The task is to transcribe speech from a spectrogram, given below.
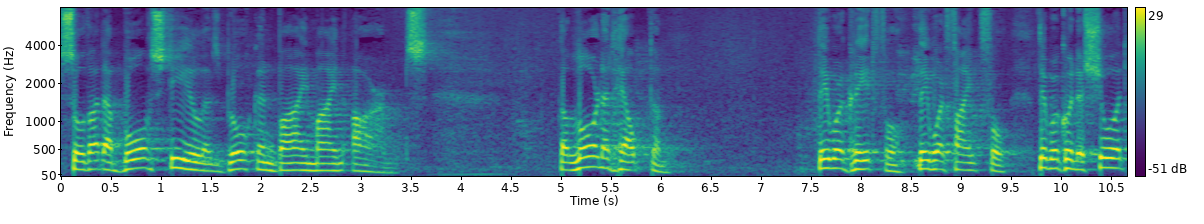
so that a bow of steel is broken by mine arms. The Lord had helped them. They were grateful. They were thankful. They were going to show it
